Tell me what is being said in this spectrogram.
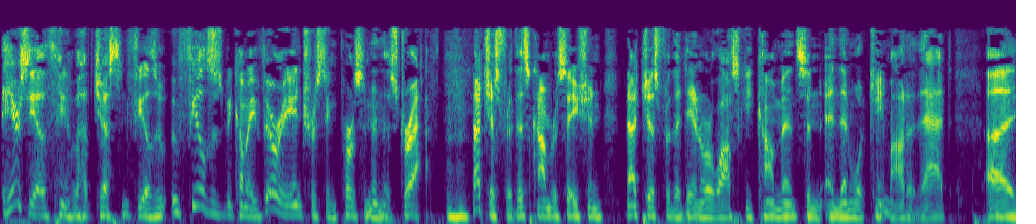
here's the other thing about Justin Fields. Who Fields has become a very interesting person in this draft, not just for this conversation, not just for the Dan Orlovsky comments and, and then what came out of that. Uh,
